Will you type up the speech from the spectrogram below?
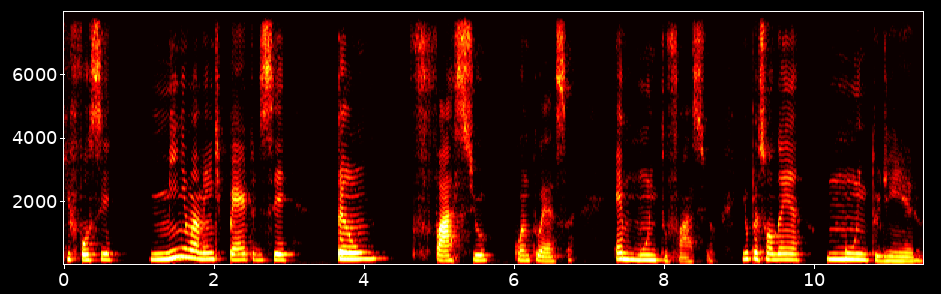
que fosse minimamente perto de ser tão fácil quanto essa. É muito fácil. E o pessoal ganha muito dinheiro.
